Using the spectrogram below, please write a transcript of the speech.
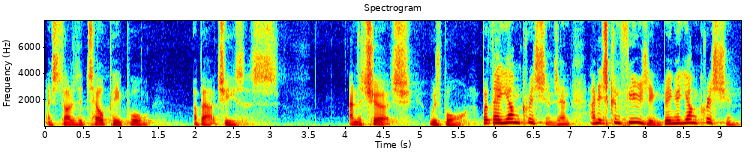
and started to tell people about Jesus. And the church was born. But they're young Christians, and, and it's confusing being a young Christian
